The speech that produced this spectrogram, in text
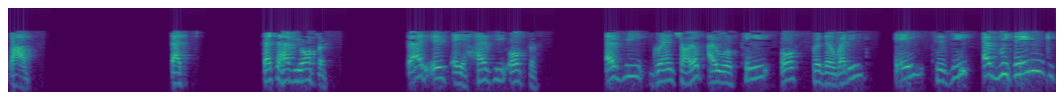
Wow. That's, that's a heavy offer. That is a heavy offer. Every grandchild, I will pay off for their wedding, A to Z, everything,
